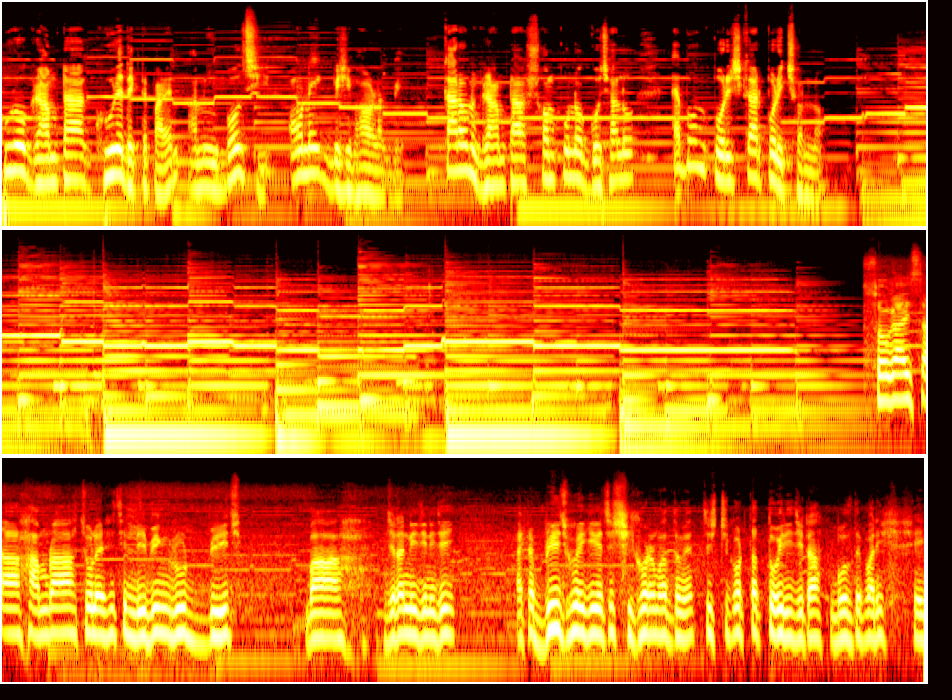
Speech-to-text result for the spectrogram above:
পুরো গ্রামটা ঘুরে দেখতে পারেন। আমি বলছি, অনেক বেশি ভালো লাগবে। কারণ গ্রামটা সম্পূর্ণ গোছালো এবং পরিষ্কার পরিচ্ছন্ন সো গাইস আমরা চলে এসেছি লিভিং রুট ব্রিজ বা যেটা নিজে নিজেই একটা ব্রিজ হয়ে গিয়েছে শিখরের মাধ্যমে। সৃষ্টিকর্তার তৈরি যেটা বলতে পারি সেই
